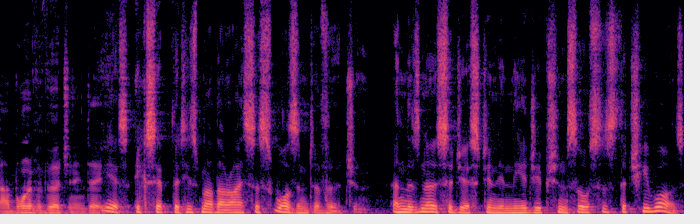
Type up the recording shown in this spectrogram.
Uh, born of a virgin, indeed. Yes, except that his mother Isis wasn't a virgin. And there's no suggestion in the Egyptian sources that she was.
